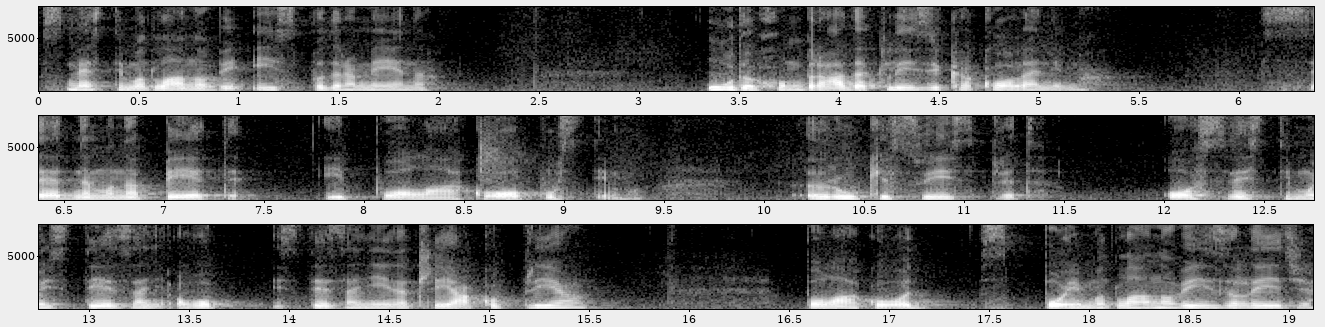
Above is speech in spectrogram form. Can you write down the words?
smestimo dlanovi ispod ramena, udahom brada klizi ka kolenima, sednemo na pete i polako opustimo. Ruke su ispred, osvestimo istezanje, ovo istezanje je inače jako prija, polako spojimo dlanove iza leđa,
